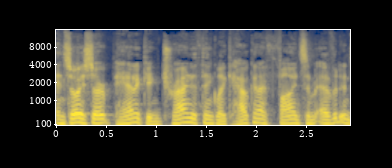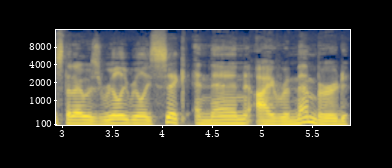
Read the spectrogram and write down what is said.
And so I start panicking, trying to think, like, how can I find some evidence that I was really, really sick? And then I remembered.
